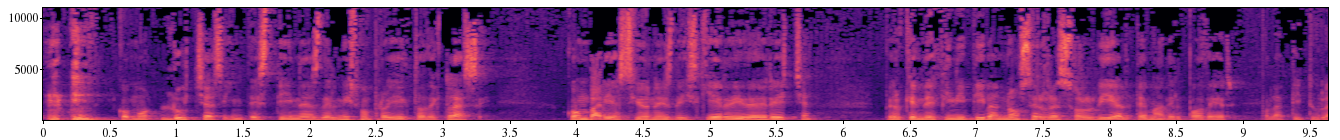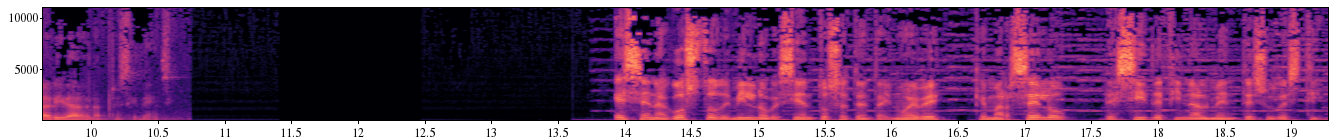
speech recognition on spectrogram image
como luchas intestinas del mismo proyecto de clase, con variaciones de izquierda y de derecha, pero que en definitiva no se resolvía el tema del poder por la titularidad de la presidencia. Es en agosto de 1979 que Marcelo decide finalmente su destino.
